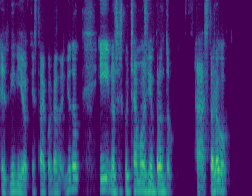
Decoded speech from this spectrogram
el vídeo que está colgado en YouTube. Y nos escuchamos bien pronto. Hasta luego.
